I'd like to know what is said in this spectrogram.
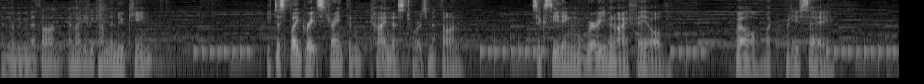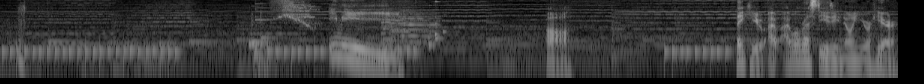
and the Mython. Am I going to become the new king? You've displayed great strength and kindness towards Mython succeeding where even I failed. Well, what, what do you say? Emi! Aw. Thank you. I, I will rest easy knowing you are here.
